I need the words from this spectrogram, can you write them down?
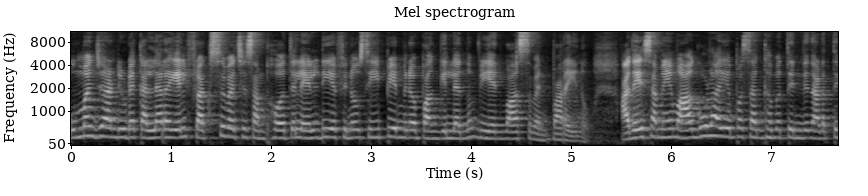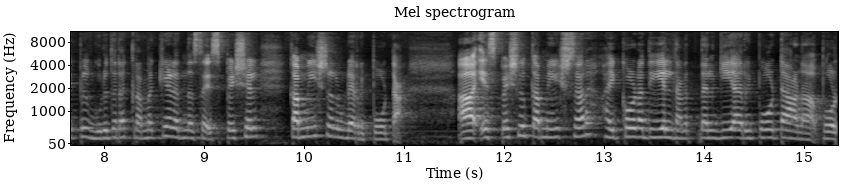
ഉമ്മൻചാണ്ടിയുടെ കല്ലറയിൽ ഫ്ലക്സ് വെച്ച സംഭവത്തിൽ എൽ ഡി എഫിനോ സി പി എമ്മിനോ പങ്കില്ലെന്നും വി എൻ വാസവൻ പറയുന്നു. അതേസമയം ആഗോള അയ്യപ്പ സംഗമത്തിന്റെ നടത്തിപ്പിൽ ഗുരുതര ക്രമക്കേടെന്ന സ്പെഷ്യൽ കമ്മീഷണറുടെ റിപ്പോർട്ട് ആ, എ സ്പെഷ്യൽ കമ്മീഷണർ ഹൈക്കോടതിയിൽ നൽകിയ റിപ്പോർട്ടാണ് അപ്പോൾ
